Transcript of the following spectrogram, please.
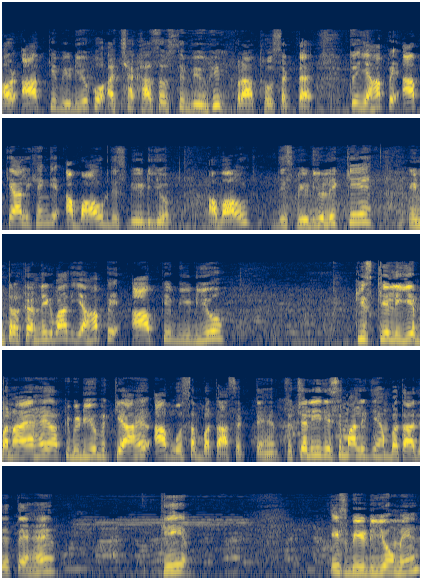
और आपके वीडियो को अच्छा खासा उससे व्यू भी प्राप्त हो सकता है। तो यहाँ पे आप क्या लिखेंगे? About this video about this video लिख के इंटर करने के बाद यहाँ पे आपके वीडियो किसके लिए बनाया है? आपकी वीडियो में क्या है? आप वो सब बता सकते हैं। तो चलिए, जैसे मान लीजिए हम बता देते हैं कि इस वीडियो में,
